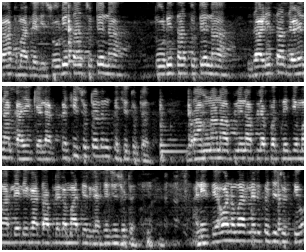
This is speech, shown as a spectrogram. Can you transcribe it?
गाठ मारलेली. सोडिता सुटे ना तोडिता तुटे ना जाळीता जळे ना काही केला. कशी सुटल आणि कशी तुटल? ब्राह्मणानं आपली आणि आपल्या पत्नीची मारलेली गाठ आपल्याला मातीत घातल्याची सुटत आणि देवानं मारलेली कशी सुटते हो?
